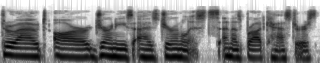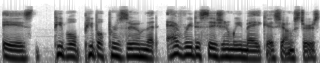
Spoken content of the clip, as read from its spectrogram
throughout our journeys as journalists and as broadcasters is people people presume that every decision we make as youngsters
